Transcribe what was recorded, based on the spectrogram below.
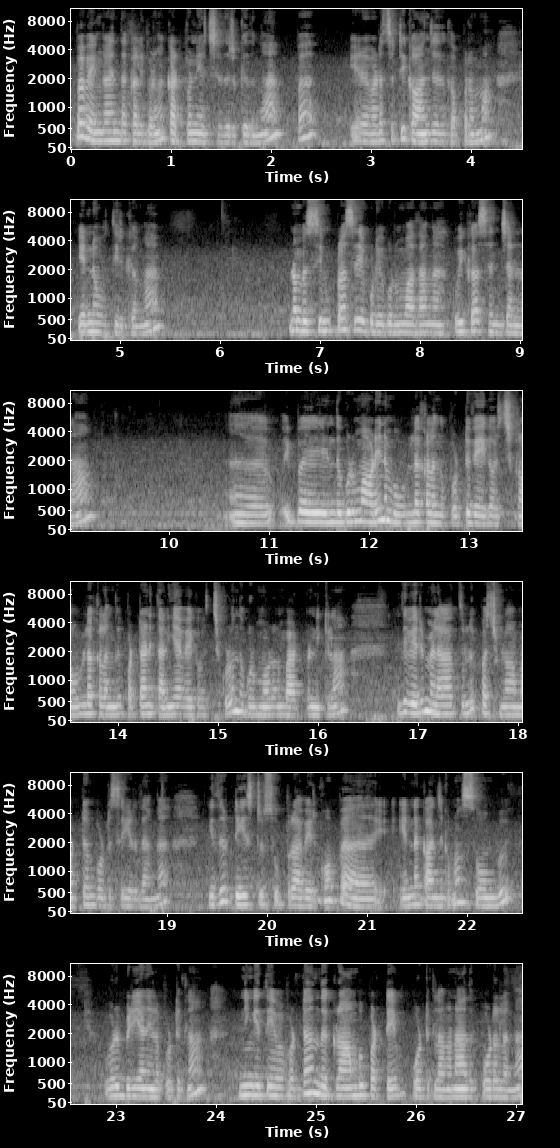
இப்போ வெங்காயம் தக்காளி பாருங்கள் கட் பண்ணி வச்சது இருக்குதுங்க. இப்போ வடை சட்டி காஞ்சதுக்கப்புறமா எண்ணெய் ஊற்றிருக்கேங்க நம்ம சிம்பிளாக செய்யக்கூடிய குடும்பம் தாங்க. குயிக்காக செஞ்சிடலாம். இப்போ இந்த குருமாவோடய நம்ம உருளைக்கிழங்கு போட்டு வேக வச்சுக்கலாம். உருளைக்கிழங்கு பட்டாணி தனியாக வேக வச்சு கூட இந்த குருமாவோட நம்ம ஆட் பண்ணிக்கலாம். இது வெறும் மிளகாத்தூள் பச்சை மிளகா மட்டும் போட்டு செய்கிறதாங்க இது டேஸ்ட்டு சூப்பராகவே இருக்கும். இப்போ எண்ணெய் காஞ்சக்கப்புறம் சோம்பு ஒரு பிரியாணியில் போட்டுக்கலாம். நீங்கள் தேவைப்பட்டால் அந்த கிராம்பு பட்டையை போட்டுக்கலாங்க. நான் அது போடலைங்க.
